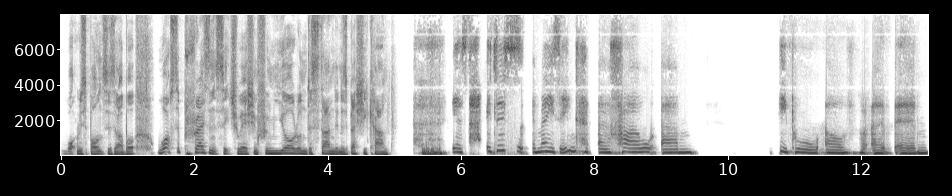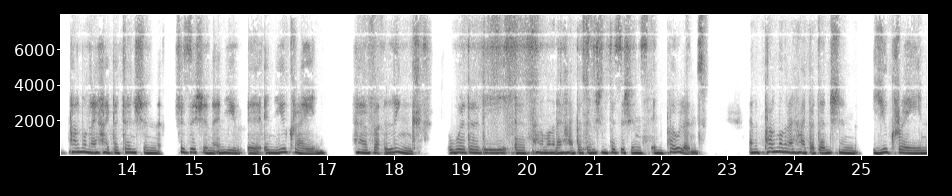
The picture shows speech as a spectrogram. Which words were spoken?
what responses are. But what's the present situation from your understanding, as best you can? Yes, it is amazing uh, how. Um, people of uh, um, pulmonary hypertension physician in, U- uh, in Ukraine have a link with the uh, pulmonary hypertension physicians in Poland. and pulmonary hypertension. Ukraine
